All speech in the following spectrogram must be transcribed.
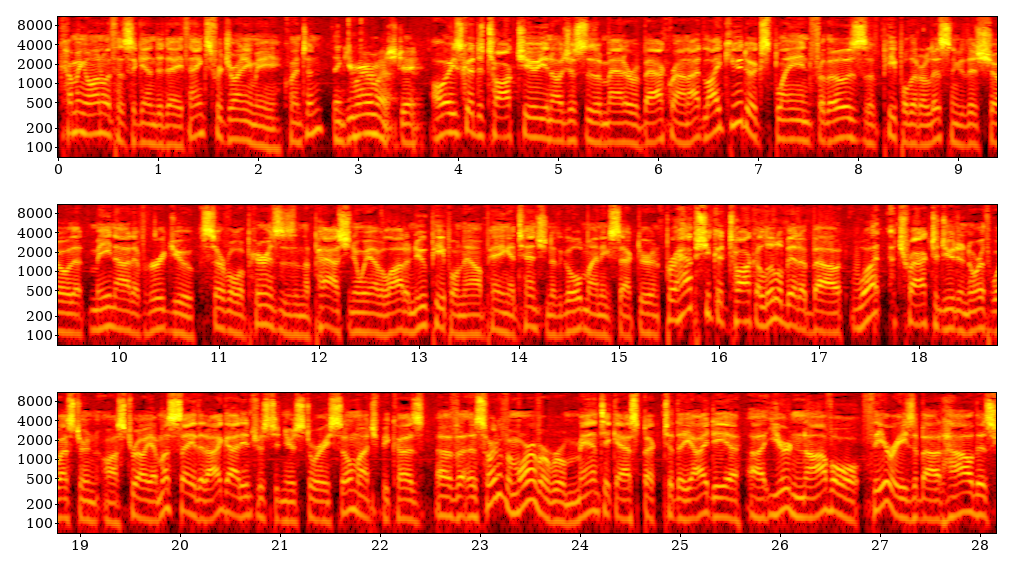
coming on with us again today. Thanks for joining me, Quinton. Thank you very much, Jay. Always good to talk to you, you know, just as a matter of background. I'd like you to explain for those of people that are listening to this show that may not have heard you several appearances in the past. You know, we have a lot of new people now paying attention to the gold mining sector, and perhaps you could talk a little bit about what attracted you to northwestern Australia? I must say that I got interested in your story so much because of a, sort of a more of a romantic aspect to the idea. Uh, your novel theories about how this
